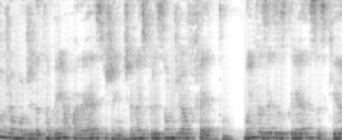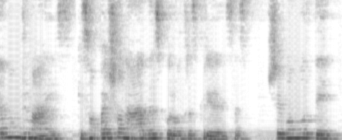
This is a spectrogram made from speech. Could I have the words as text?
Onde a mordida também aparece, gente, é na expressão de afeto. Muitas vezes as crianças que amam demais, que são apaixonadas por outras crianças, chegam a morder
